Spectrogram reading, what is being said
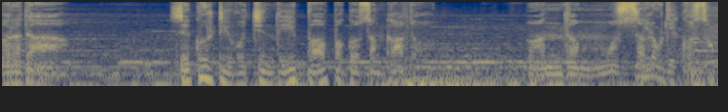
వరద సెక్యూరిటీ వచ్చింది పాప కోసం కాదు అందం ముసలుడి కోసం.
